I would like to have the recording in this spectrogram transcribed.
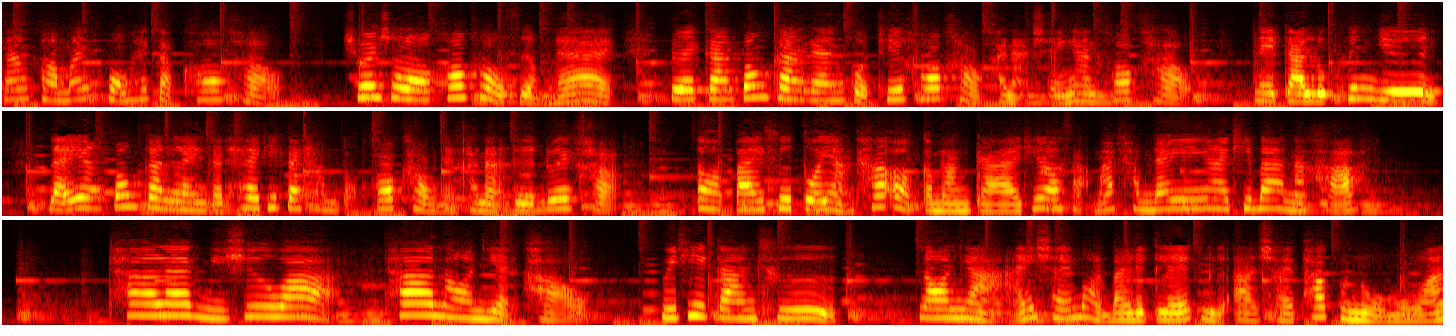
สร้างความมั่นคงให้กับข้อเข่าช่วยชะลอข้อเข่าเสื่อมได้ โดยการป้องกันแรงกดที่ข้อเข่าขณะใช้งานข้อเข่า ในการลุกขึ้นยืน และยังป้องกันแรงกระแทกที่กระทำต่อข้อเข่าในขณะเดินด้วยค่ะ ต่อไปคือตัวอย่างท่าออกกำลังกายที่เราสามารถทำได้ง่าย ๆ ที่บ้านนะคะ ท่าแรกมีชื่อว่า ท่านอนเหยียดเข่า วิธีการคือ นอนหงายใช้หมอนใบเล็กๆ หรืออาจใช้ผ้าขนหนูม้วน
